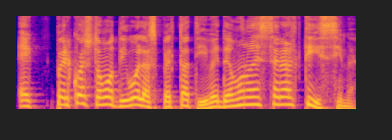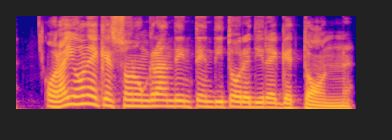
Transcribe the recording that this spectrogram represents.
e per questo motivo le aspettative devono essere altissime. Ora, io non è che sono un grande intenditore di reggaeton,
